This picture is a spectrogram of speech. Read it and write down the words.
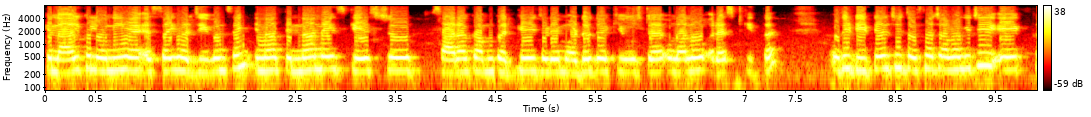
ਕਨਾਲ ਕਲੋਨੀ ਹੈ ਐਸਆਈ ਹਰਜੀਵਨ ਸਿੰਘ। ਇਹਨਾਂ ਤਿੰਨਾਂ ਨੇ ਇਸ ਕੇਸ 'ਚ ਸਾਰਾ ਕੰਮ ਕਰਕੇ ਜਿਹੜੇ ਮਰਡਰ ਦੇ ਅਕਿਊਜ਼ਡ ਹੈ ਉਹਨਾਂ ਨੂੰ ਅਰੈਸਟ ਕੀਤਾ। ਹੈ। ਉਹਦੀ ਡਿਟੇਲ 'ਚ ਦੱਸਣਾ ਚਾਹਾਂਗੀ ਜੀ ਇੱਕ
